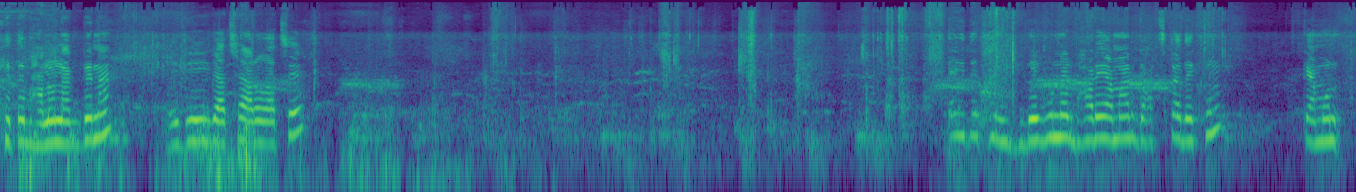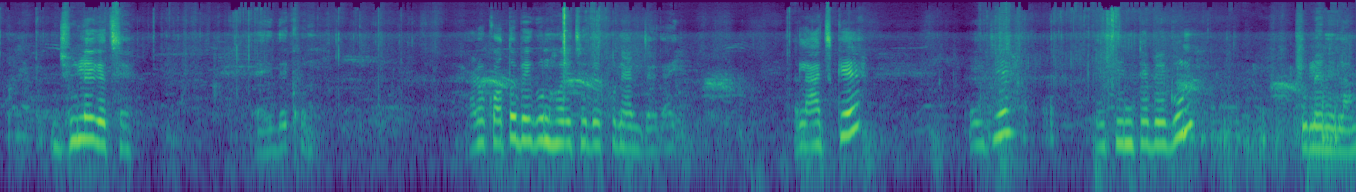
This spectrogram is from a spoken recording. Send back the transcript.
খেতে ভালো লাগবে না। এই যে এই গাছে আরও আছে। এই দেখুন, বেগুনের ভারে আমার গাছটা দেখুন, কেমন ঝুলে গেছে। এই দেখুন আরও কত বেগুন হয়েছে দেখুন এক জায়গায়। তাহলে আজকে এই যে এই তিনটে বেগুন তুলে নিলাম।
